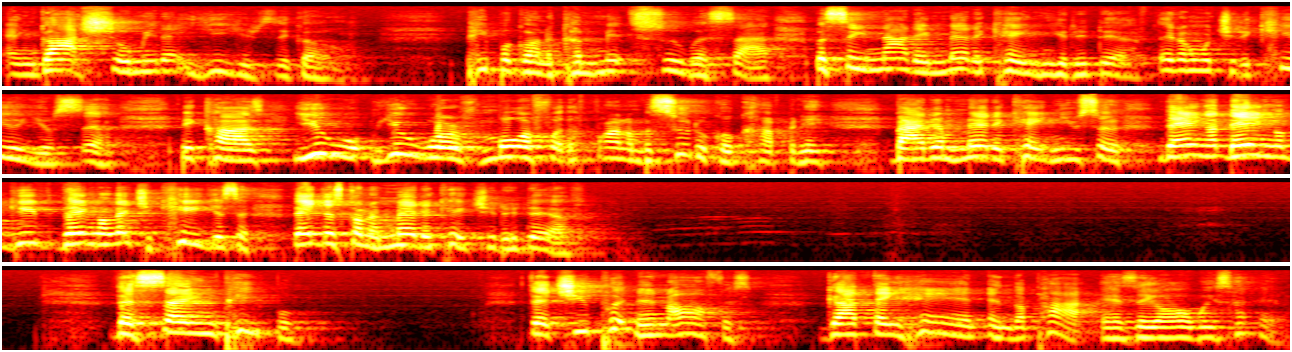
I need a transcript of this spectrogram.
And God showed me that years ago people are going to commit suicide. But see, now they're medicating you to death. They don't want you to kill yourself because you you worth more for the pharmaceutical company by them medicating you. So they ain't, they ain't gonna give they ain't gonna let you kill yourself. They're just gonna medicate you to death. The same people that you put in office got their hand in the pot as they always have.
